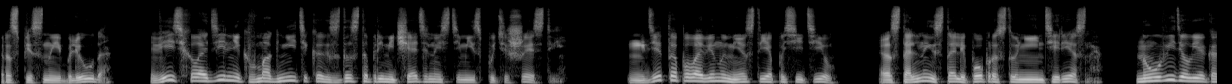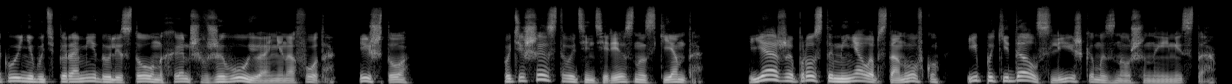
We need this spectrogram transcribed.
расписные блюда, весь холодильник в магнитиках с достопримечательностями из путешествий. Где-то половину мест я посетил, остальные стали попросту неинтересны. Но увидел я какую-нибудь пирамиду или Стоунхендж вживую, а не на фото. И что? Путешествовать интересно с кем-то. Я же просто менял обстановку и покидал слишком изношенные места.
